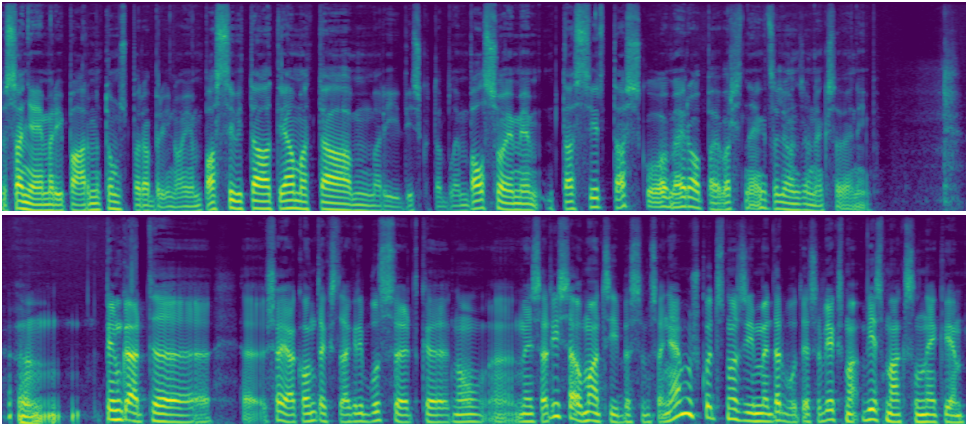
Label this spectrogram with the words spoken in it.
saņēma arī pārmetums par apbrīnojumu pasivitāti amatā, arī diskutabliem balsojumiem. Tas ir tas, ko Eiropai var sniegt Zaļo un Zemnieku savienība. Um, Pirmkārt, eh, eh, šajā kontekstā gribu uzsvērt, ka nu, eh, mēs arī savu mācību esam saņēmuši, ko tas nozīmē darboties ar vieksmā, viesmāksliniekiem.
